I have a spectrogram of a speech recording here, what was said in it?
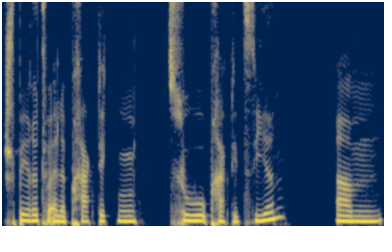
spirituelle Praktiken zu praktizieren ähm,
